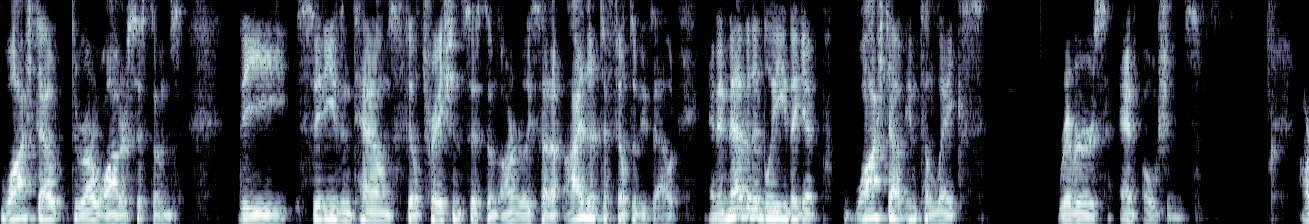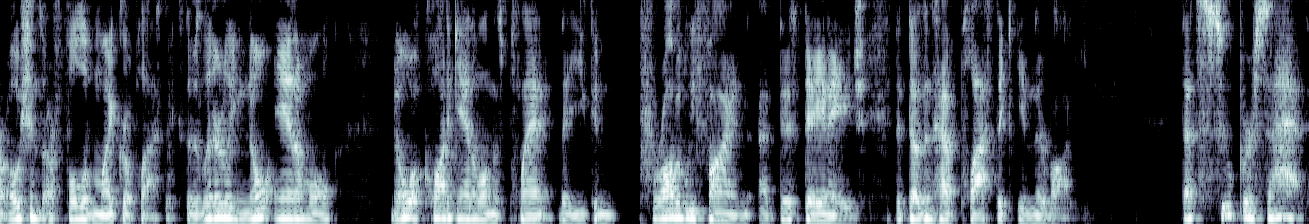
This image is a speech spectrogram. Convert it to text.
washed out through our water systems. The cities and towns filtration systems aren't really set up either to filter these out. And inevitably, they get washed out into lakes, rivers, and oceans. Our oceans are full of microplastics. There's literally no animal, no aquatic animal on this planet that you can probably find at this day and age that doesn't have plastic in their body. That's super sad.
